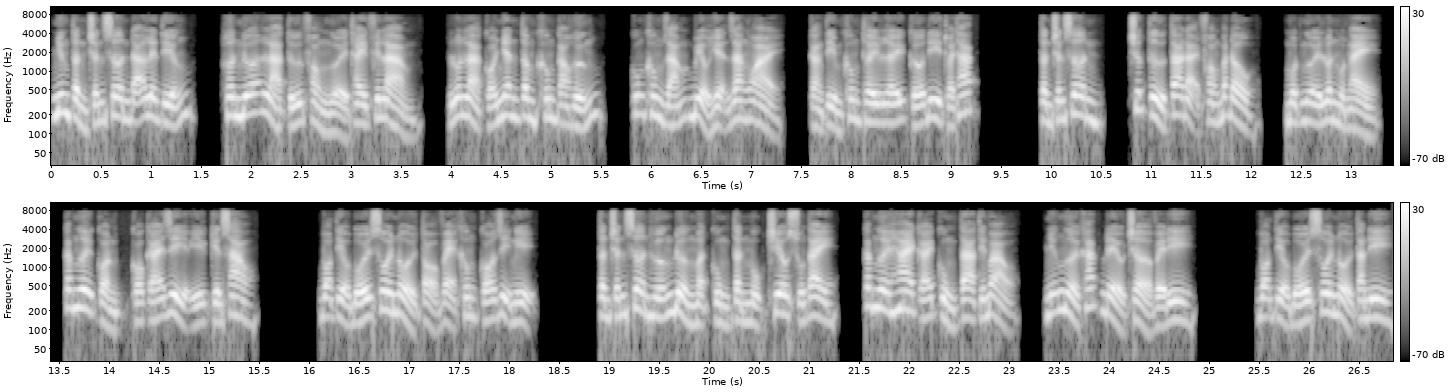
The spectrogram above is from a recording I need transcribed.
Nhưng Tần Chấn Sơn đã lên tiếng, hơn nữa là tứ phòng người thay phiên làm, luôn là có nhân tâm không cao hứng, cũng không dám biểu hiện ra ngoài, càng tìm không thấy lấy cớ đi thoái thác. Tần Chấn Sơn, trước từ ta đại phòng bắt đầu, một người luân một ngày, các ngươi còn có cái gì ý kiến sao? Bọn tiểu bối sôi nổi tỏ vẻ không có gì nghị. Tần Chấn Sơn hướng đường mật cùng Tần Mục Chiêu xuống tay, các ngươi hai cái cùng ta tiến vào, những người khác đều trở về đi. Bọn tiểu bối sôi nổi tan đi.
